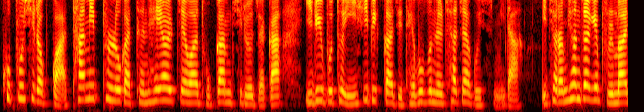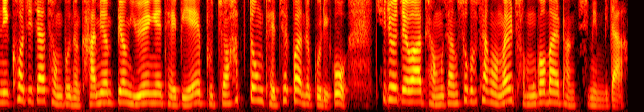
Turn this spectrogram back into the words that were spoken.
코푸 시럽과 타미플루 같은 해열제와 독감 치료제가 1위부터 20위까지 대부분을 차지하고 있습니다. 이처럼 현장의 불만이 커지자 정부는 감염병 유행에 대비해 부처 합동 대책반을 꾸리고 치료제와 병상 수급 상황을 점검할 방침입니다.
